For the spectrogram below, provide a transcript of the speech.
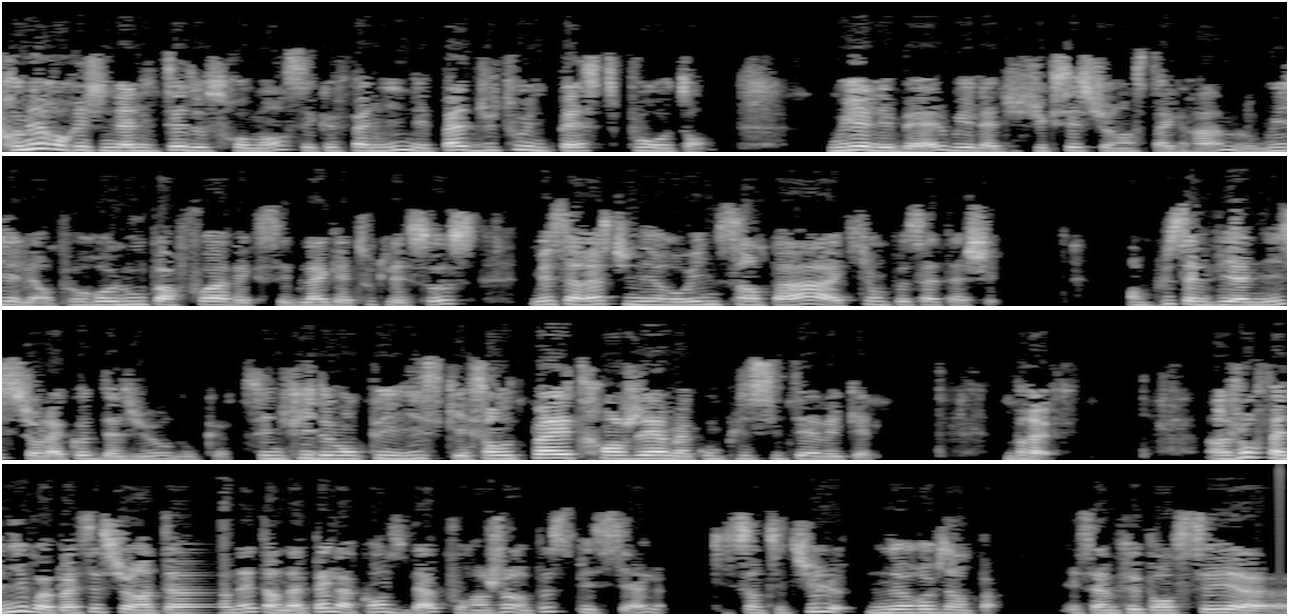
première originalité de ce roman, c'est que Fanny n'est pas du tout une peste pour autant. Oui, elle est belle, oui, elle a du succès sur Instagram, oui, elle est un peu relou parfois avec ses blagues à toutes les sauces, mais ça reste une héroïne sympa à qui on peut s'attacher. En plus, elle vit à Nice, sur la côte d'Azur, donc euh, c'est une fille de mon pays, ce qui est sans doute pas étranger à ma complicité avec elle. Bref. Un jour, Fanny voit passer sur Internet un appel à candidat pour un jeu un peu spécial qui s'intitule Ne reviens pas. Et ça me fait penser euh,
